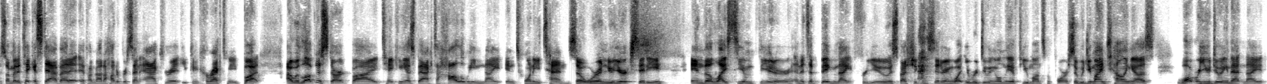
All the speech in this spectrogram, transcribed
so I'm going to take a stab at it. If I'm not 100% accurate, you can correct me. But I would love to start by taking us back to Halloween night in 2010. So we're in New York City in the Lyceum Theater, and it's a big night for you, especially considering what you were doing only a few months before. So, would you mind telling us what were you doing that night,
